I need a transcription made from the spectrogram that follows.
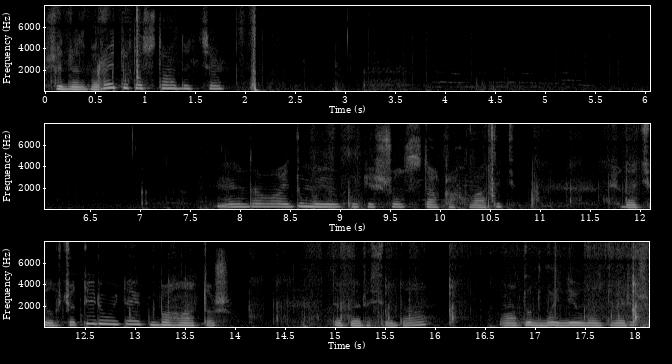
Ще для дверей тут останеться. Ну давай, думаю, поки що стака хватить. Сюди цілих 4 уйде, як багато ж. Тепер сюди. А тут двойні у нас двері ж.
